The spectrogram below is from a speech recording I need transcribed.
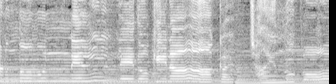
കാണുന്നു മുന്നിൽ ഏതോ കിനാക്കൾ ചായുന്നു പോരാമോ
